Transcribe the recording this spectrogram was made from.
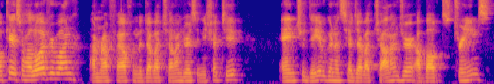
Okay, so hello everyone. I'm Rafael from the Java Challengers Initiative. And today we're going to see a Java Challenger about streams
